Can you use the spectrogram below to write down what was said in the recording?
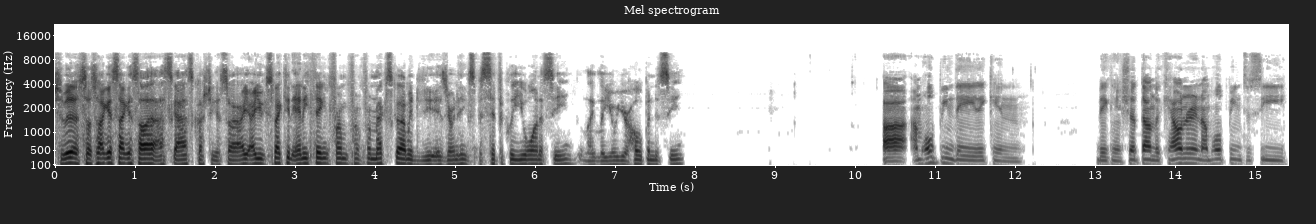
so, so I guess I guess I'll ask ask a question. So, are, are you expecting anything from from, from Mexico? I mean, you, is there anything specifically you want to see, like, like you're, you're hoping to see? Uh, I'm hoping they, they can they can shut down the counter, and I'm hoping to see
